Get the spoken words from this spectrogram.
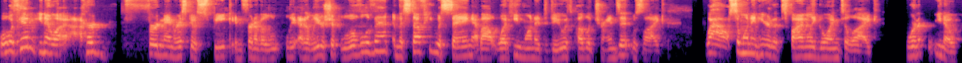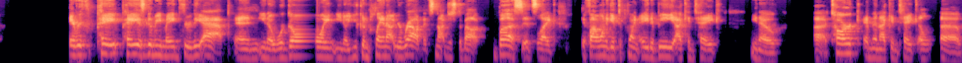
Well, with him, you know, I heard Ferdinand Risco speak in front of a at a leadership Louisville event, and the stuff he was saying about what he wanted to do with public transit was like wow, someone in here that's finally going to like, we're, you know, every pay pay is going to be made through the app and you know we're going you know you can plan out your route it's not just about bus it's like if i want to get to point a to b i can take you know uh, TARC and then i can take a, a,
